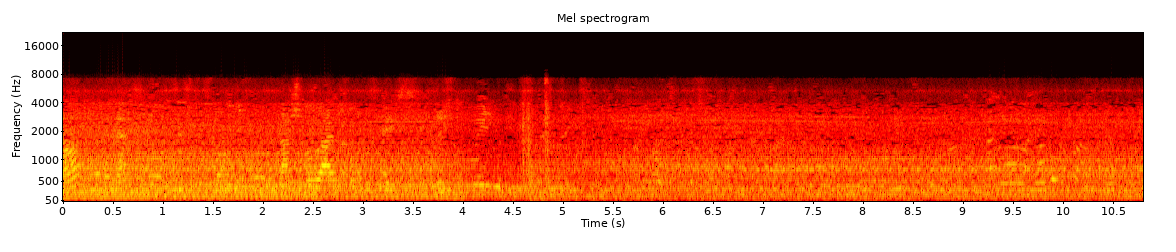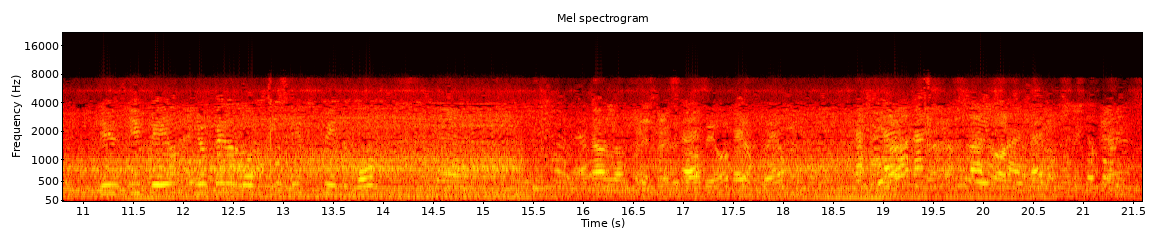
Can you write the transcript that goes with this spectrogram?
No, the national national anthem is this. You, you feel long distance between the months. No,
